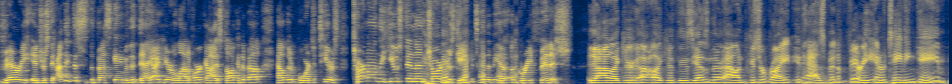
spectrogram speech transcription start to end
very interesting. I think this is the best game of the day. I hear a lot of our guys talking about how they're bored to tears. Turn on the Houston and Chargers game. It's going to be a, a great finish. Yeah, I like your I like your enthusiasm there, Alan, because you're right. It has been a very entertaining game,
